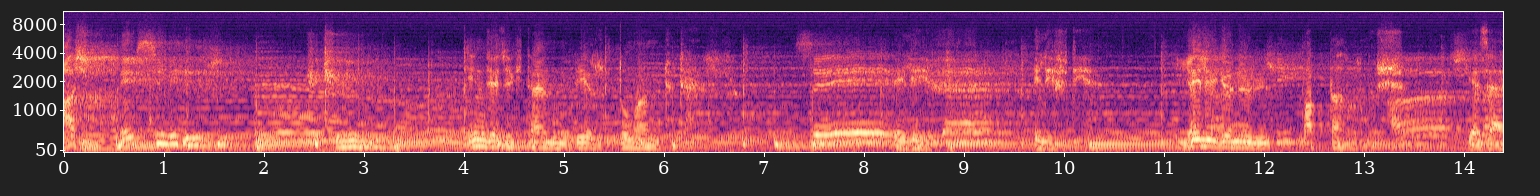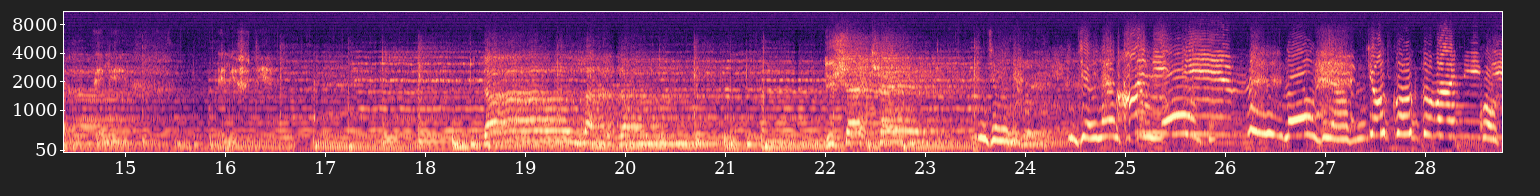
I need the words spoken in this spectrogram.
Aşk mevsimidir küçüğüm İncecikten bir duman tüter. Elif, Elif diye. Deli gönül aptal olmuş. Gezer Elif, Elif diye. Dağlardan düşerken Ceylan, Ceylan kızım ne oldu? Ne oldu yavrum? Çok korktum anneciğim. Korkma.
